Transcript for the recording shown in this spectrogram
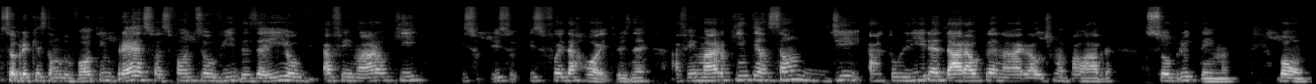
sobre a questão do voto impresso, as fontes ouvidas aí afirmaram que isso, isso, isso foi da Reuters, né? Afirmaram que a intenção de Arthur Lira é dar ao plenário a última palavra sobre o tema. Bom,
